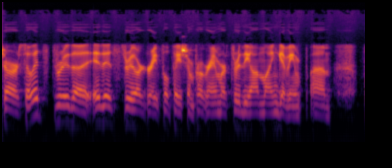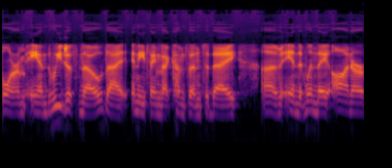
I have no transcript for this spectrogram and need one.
Sure. So it's through the it is through our Grateful Patient Program or through the online giving um, form, and we just know that anything that comes in today, um, and that when they honor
